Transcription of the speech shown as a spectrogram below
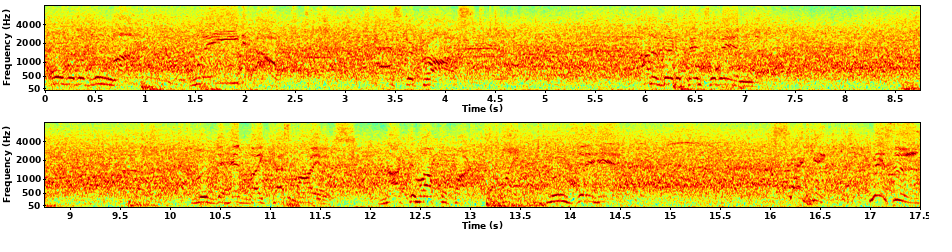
Over the blue line. Laid out. Passed across. Out of their defensive end. Moved ahead by Kasparaitis. Knocked him off the puck. Blake moves it ahead. Second. Misses.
